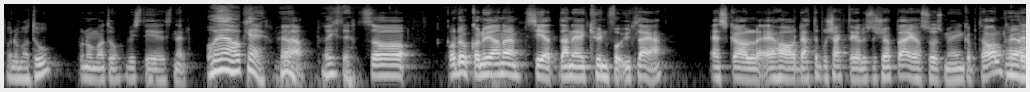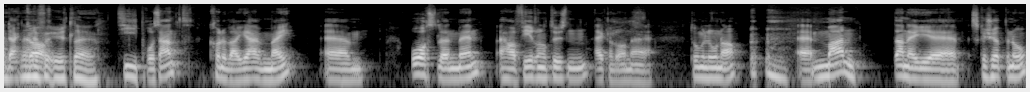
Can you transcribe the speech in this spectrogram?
På nummer to. på nummer to, hvis de er snille. Å ja, ok. Ja, Ja. Riktig. Så, og da kan du gjerne si at den er kun for utleie. Jeg, skal, jeg har dette prosjektet jeg har lyst til å kjøpe, jeg har så og så mye egenkapital. Ja, det er dekker for 10% Kan du være grei med meg? Um, årslønnen min Jeg har 400 000. Jeg kan låne 2 millioner. Uh, men den jeg eh, skal kjøpe nå,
